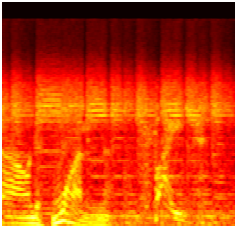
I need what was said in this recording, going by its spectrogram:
Round one. Fight.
